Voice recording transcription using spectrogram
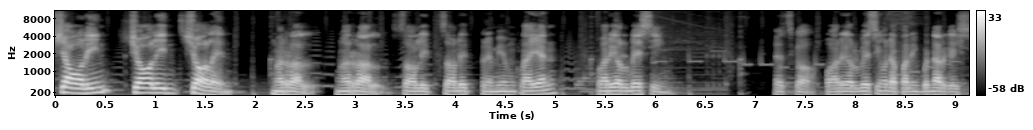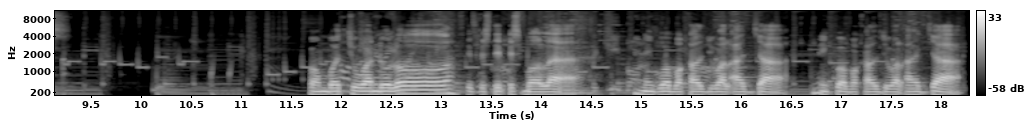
Shaolin, Shaolin, Shaolin. Ngeral, ngeral. Solid, solid premium client. Warrior Blessing. Let's go. Warrior Blessing udah paling benar, guys. Combo cuan dulu, tipis-tipis bola. Ini gua bakal jual aja. Ini gua bakal jual aja.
